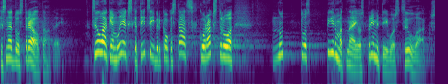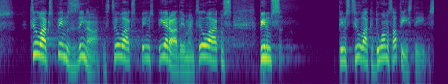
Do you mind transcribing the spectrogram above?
kas neatbilst realitātei. Cilvēkiem liekas, ka ticība ir kaut kas tāds, ko raksturo nu, tos pirmotnējos, primitīvos cilvēkus. Cilvēkus pirms zinātnes, cilvēkus pirms pierādījumiem, cilvēkus pirms, pirms cilvēka domas attīstības.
